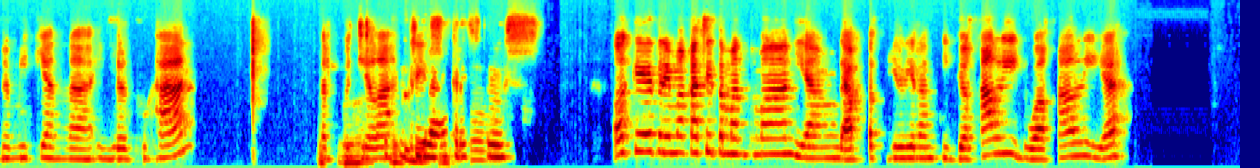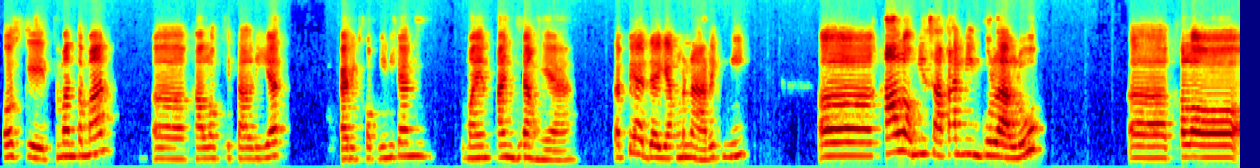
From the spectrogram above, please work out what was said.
Demikianlah Injil Tuhan. Terpujilah Kristus. Oke, terima kasih teman-teman yang dapat giliran tiga kali, dua kali ya. Oke, teman-teman, uh, kalau kita lihat perikop ini kan lumayan panjang ya. Tapi ada yang menarik nih. Uh, kalau misalkan minggu lalu uh, kalau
